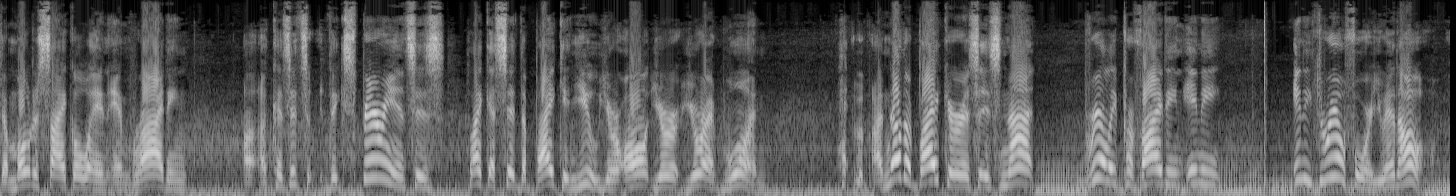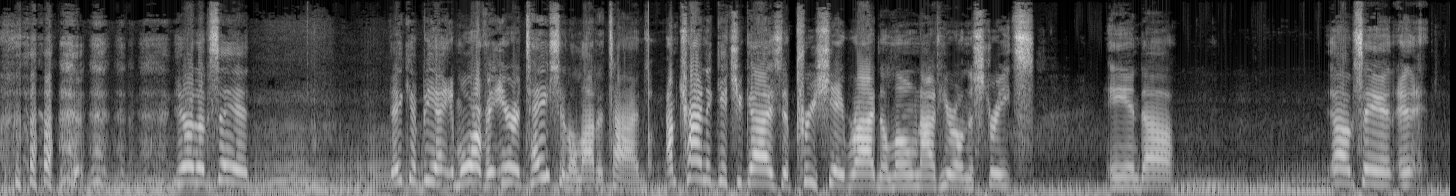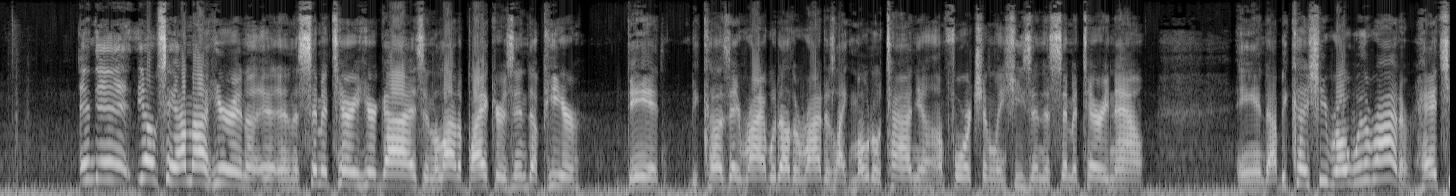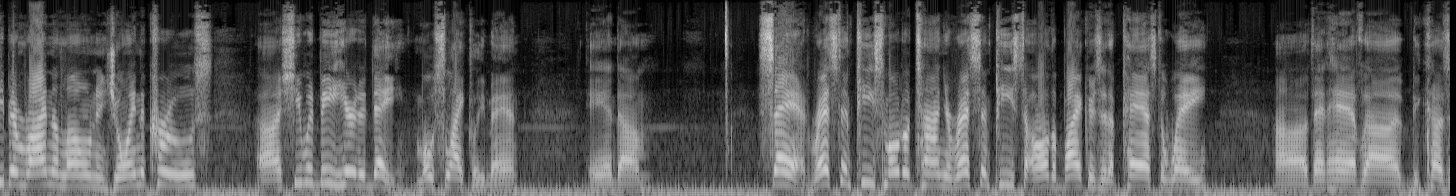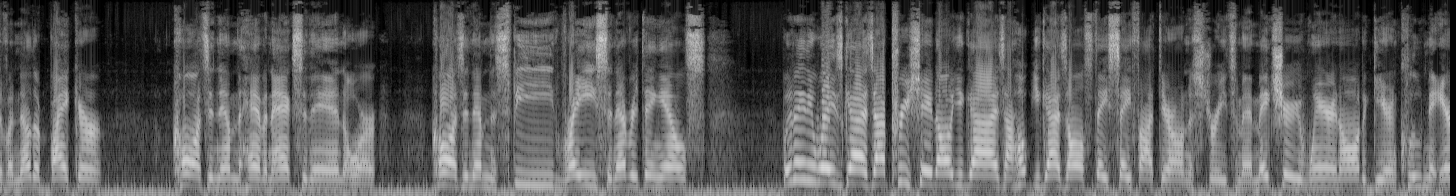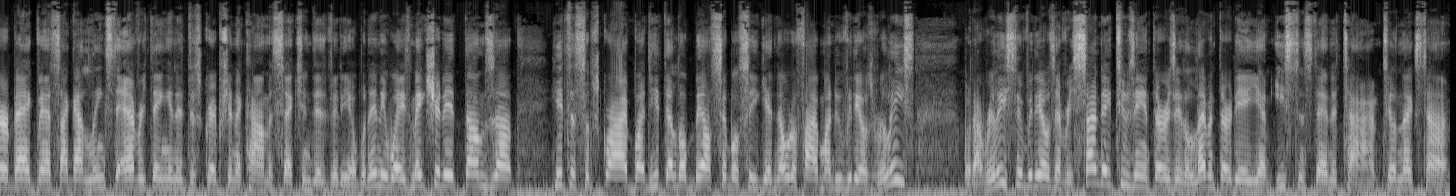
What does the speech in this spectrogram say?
the motorcycle and, and riding because uh, it's the experience is like I said, the bike and you, you're all you're you're at one. Another biker is is not really providing any any thrill for you at all. you know what I'm saying? They can be a, more of an irritation a lot of times. I'm trying to get you guys to appreciate riding alone out here on the streets. And, uh, you know what I'm saying? And, and then, you know what I'm saying? I'm out here in a, in a cemetery here, guys, and a lot of bikers end up here dead because they ride with other riders like Moto Tanya. Unfortunately, she's in the cemetery now and uh, because she rode with a rider. Had she been riding alone, enjoying the cruise, uh, she would be here today, most likely, man. And um, sad. Rest in peace, Moto Tanya. Rest in peace to all the bikers that have passed away, uh, that have, uh, because of another biker causing them to have an accident or causing them to speed, race, and everything else. But anyways, guys, I appreciate all you guys. I hope you guys all stay safe out there on the streets, man. Make sure you're wearing all the gear, including the airbag vests. I got links to everything in the description and comment section of this video. But anyways, make sure to hit thumbs up, hit the subscribe button, hit that little bell symbol so you get notified when my new videos release. But I release new videos every Sunday, Tuesday, and Thursday at 11:30 a.m. Eastern Standard Time. Till next time.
